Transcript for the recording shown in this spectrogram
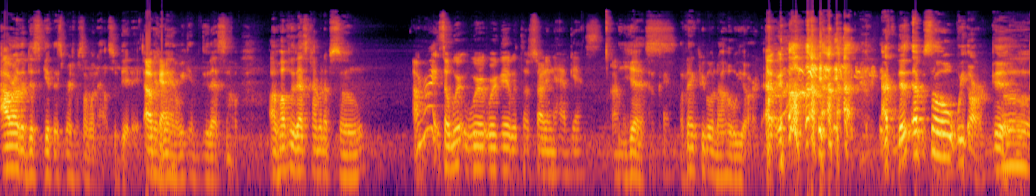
I'd rather just get this experience from someone else who did it. Okay. And then we can do that. So um, hopefully that's coming up soon. All right, so we're we're, we're good with starting to have guests. Um, Yes. I think people know who we are. After this episode, we are good.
